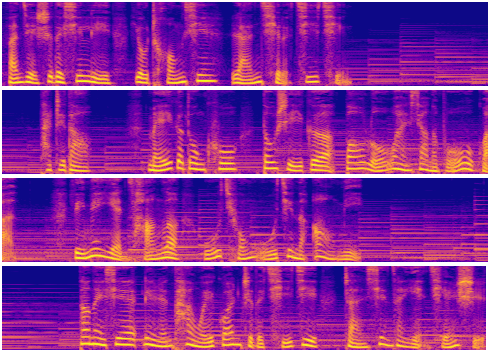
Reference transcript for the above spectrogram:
樊锦诗的心里又重新燃起了激情。他知道，每一个洞窟都是一个包罗万象的博物馆，里面掩藏了无穷无尽的奥秘。当那些令人叹为观止的奇迹展现在眼前时，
